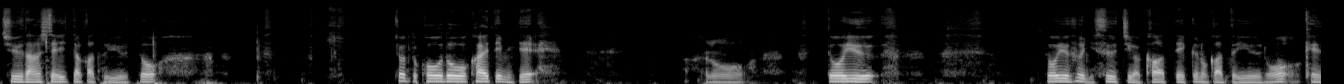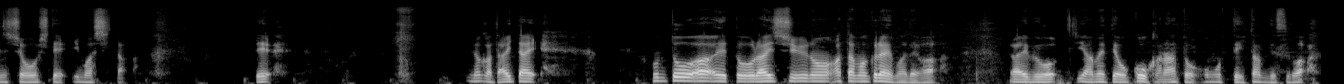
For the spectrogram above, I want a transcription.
中断していたかというと、ちょっと行動を変えてみて、あの、どういう、どういう風に数値が変わっていくのかというのを検証していました。で、なんか大体、本当は、えっ、と、来週の頭くらいまでは、ライブをやめておこうかなと思っていたんですが、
